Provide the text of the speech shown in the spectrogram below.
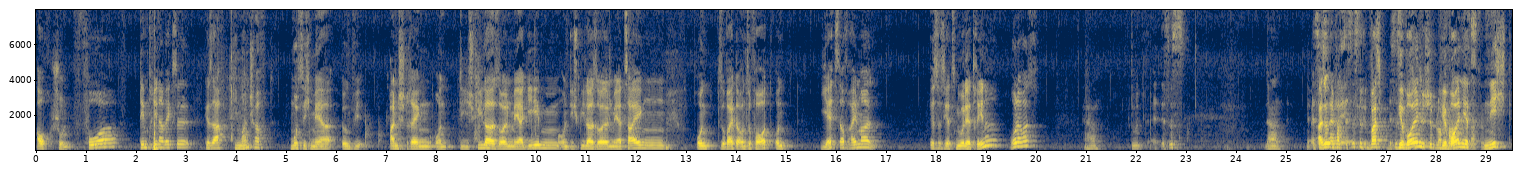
auch schon vor dem Trainerwechsel gesagt, die Mannschaft muss sich mehr irgendwie anstrengen und die Spieler sollen mehr geben und die Spieler sollen mehr zeigen und so weiter und so fort. Und jetzt auf einmal ist es jetzt nur der Trainer oder was? Ja, du, es ist. Ja. Es also ist einfach, es ist eine, was ist wir eine wollen, Blockade, wir wollen jetzt nicht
